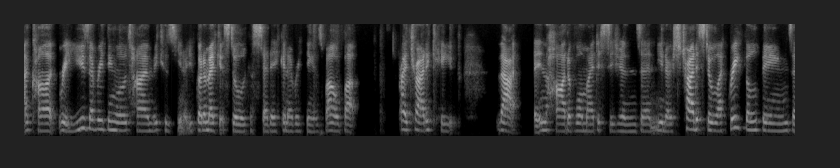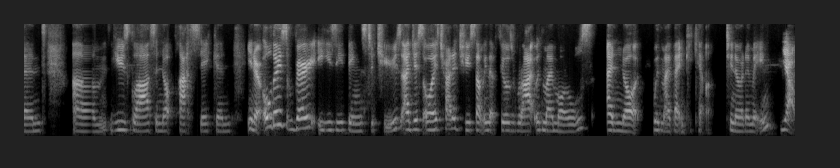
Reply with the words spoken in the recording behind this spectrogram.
I can't reuse everything all the time because you know you've got to make it still look aesthetic and everything as well. But I try to keep that in the heart of all my decisions and you know try to still like refill things and um, use glass and not plastic and you know all those very easy things to choose i just always try to choose something that feels right with my morals and not with my bank account do you know what i mean yeah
